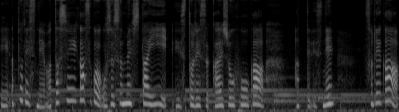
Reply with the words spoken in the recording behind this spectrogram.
えー、あとですね私がすごいおすすめしたいストレス解消法があってですねそれが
